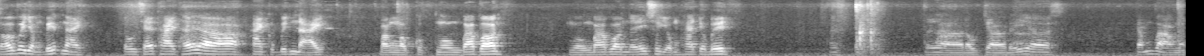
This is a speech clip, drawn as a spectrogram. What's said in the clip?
đối với dòng bếp này, tôi sẽ thay thế à, hai cục pin đại bằng một cục nguồn 3V nguồn 3V để sử dụng hai cho pin. Đây là đầu chờ để cắm vào nè.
